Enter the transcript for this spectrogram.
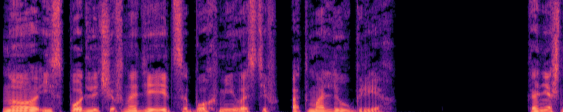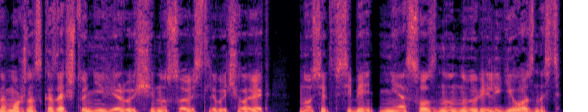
но из подлечев надеется, Бог милостив, отмолю грех. Конечно, можно сказать, что неверующий, но совестливый человек носит в себе неосознанную религиозность,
